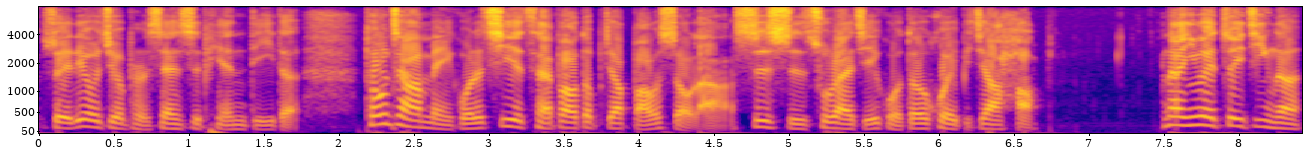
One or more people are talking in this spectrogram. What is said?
所以六十九 percent 是偏低的。通常美国的企业财报都比较保守啦，事实出来结果都会比较好。那因为最近呢，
